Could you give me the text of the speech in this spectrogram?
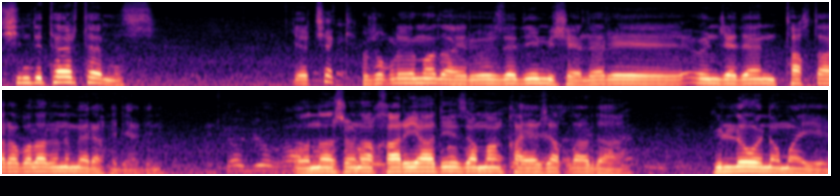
Şimdi tertemiz. Gerçek. Çocukluğuma dair özlediğim şeyleri önceden tahta arabalarını merak ederdim. Ondan sonra kar yağdığı zaman kayacaklarda, gülle oynamayı,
